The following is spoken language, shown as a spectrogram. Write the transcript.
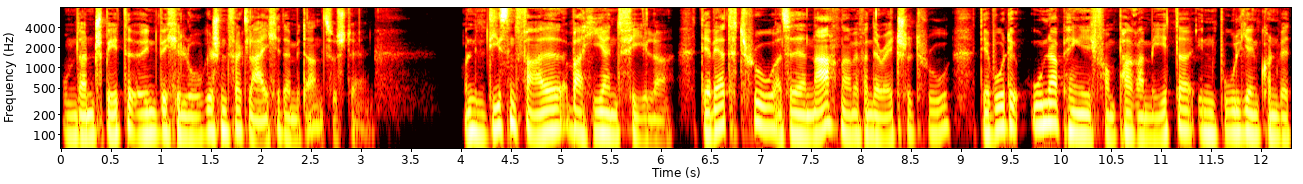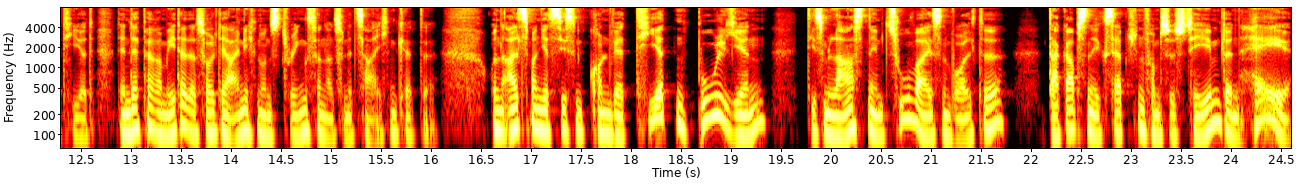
um dann später irgendwelche logischen Vergleiche damit anzustellen. Und in diesem Fall war hier ein Fehler. Der Wert true, also der Nachname von der Rachel true, der wurde unabhängig vom Parameter in Boolean konvertiert. Denn der Parameter, der sollte ja eigentlich nur ein String sein, also eine Zeichenkette. Und als man jetzt diesen konvertierten Boolean diesem Last Name zuweisen wollte, da gab es eine Exception vom System, denn hey,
